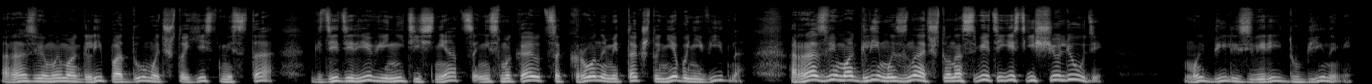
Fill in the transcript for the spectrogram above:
Разве мы могли подумать, что есть места, где деревья не теснятся, не смыкаются кронами так, что небо не видно? Разве могли мы знать, что на свете есть еще люди? Мы били зверей дубинами,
